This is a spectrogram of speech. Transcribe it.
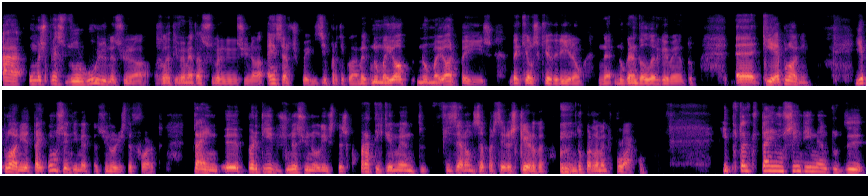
há uma espécie de orgulho nacional relativamente à soberania nacional em certos países, e particularmente no maior, no maior país daqueles que aderiram na, no grande alargamento, uh, que é a Polónia. E a Polónia tem um sentimento nacionalista forte, tem uh, partidos nacionalistas que praticamente fizeram desaparecer a esquerda do Parlamento polaco, e, portanto, tem um sentimento de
